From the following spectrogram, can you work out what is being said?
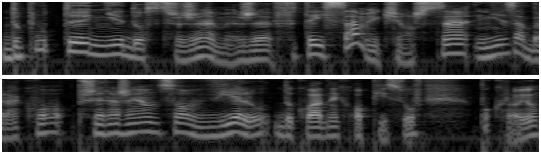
dopóty nie dostrzeżemy, że w tej samej książce nie zabrakło przerażająco wielu dokładnych opisów pokroju.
